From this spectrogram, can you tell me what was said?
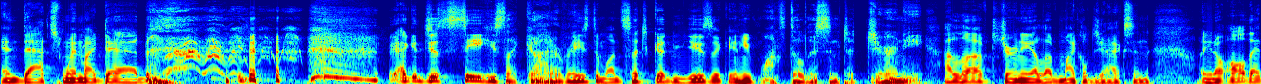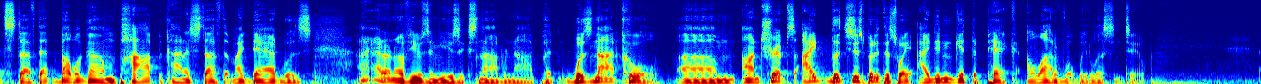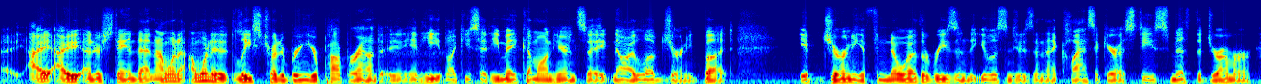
and that's when my dad I could just see he's like, God, I raised him on such good music and he wants to listen to Journey. I loved Journey. I loved Michael Jackson. You know, all that stuff, that bubblegum pop kind of stuff that my dad was. I don't know if he was a music snob or not, but was not cool. Um, on trips, I let's just put it this way: I didn't get to pick a lot of what we listened to. I, I understand that, and I want to I want to at least try to bring your pop around. And, and he, like you said, he may come on here and say, "No, I love Journey," but if Journey, if for no other reason that you listen to is in that classic era, Steve Smith, the drummer,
